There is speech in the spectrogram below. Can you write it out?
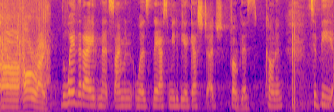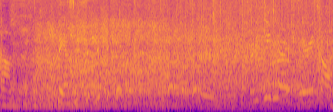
Uh, all right. the way that I met Simon was they asked me to be a guest judge, Focus, Conan, to be. Um, they asked me. Speaking of serious talk.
